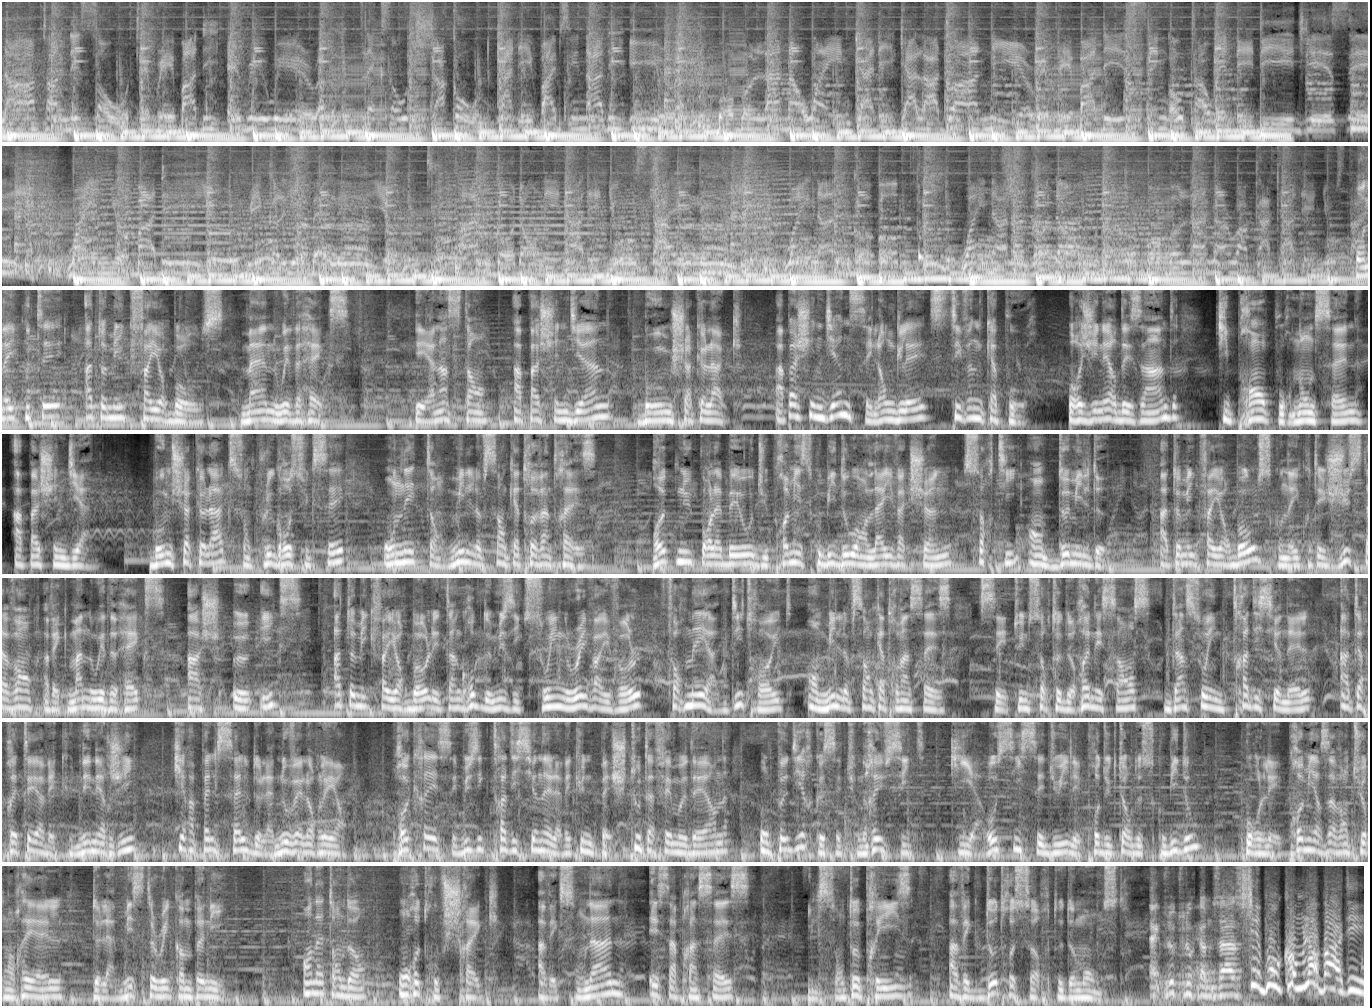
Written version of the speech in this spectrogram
North and the a écouté Atomic Fireballs, Man with a Hex. Et à l'instant, Apache Indian, Boom Shakalak. Apache Indian, c'est l'anglais Stephen Kapoor, originaire des Indes, qui prend pour nom de scène Apache Indian. Boom Shakalak, son plus gros succès, on est en 1993. Retenu pour la BO du premier Scooby-Doo en live action, sorti en 2002. Atomic Fireballs, qu'on a écouté juste avant avec Man with a Hex, H-E-X. Atomic Fireball est un groupe de musique swing revival formé à Detroit en 1996. C'est une sorte de renaissance d'un swing traditionnel interprété avec une énergie qui rappelle celle de la Nouvelle-Orléans. Recréer ces musiques traditionnelles avec une pêche tout à fait moderne, on peut dire que c'est une réussite qui a aussi séduit les producteurs de Scooby-Doo pour les premières aventures en réel de la Mystery Company. En attendant, on retrouve Shrek avec son âne et sa princesse. Ils sont aux prises avec d'autres sortes de monstres. Comme ça, C'est bon comme là-bas, dit.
